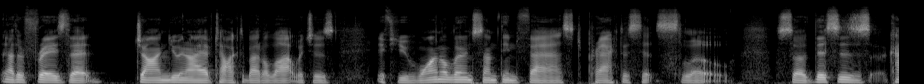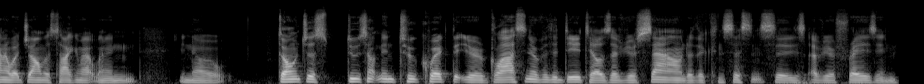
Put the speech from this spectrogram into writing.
another phrase that John, you and I have talked about a lot, which is if you want to learn something fast, practice it slow. So this is kind of what John was talking about when, you know, don't just do something too quick that you're glossing over the details of your sound or the consistencies of your phrasing.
